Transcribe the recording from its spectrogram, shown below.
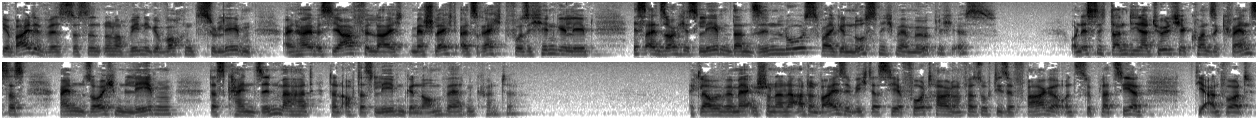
ihr beide wisst, das sind nur noch wenige Wochen zu leben, ein halbes Jahr vielleicht, mehr schlecht als recht vor sich hingelebt, ist ein solches Leben dann sinnlos, weil Genuss nicht mehr möglich ist? Und ist nicht dann die natürliche Konsequenz, dass einem solchen Leben, das keinen Sinn mehr hat, dann auch das Leben genommen werden könnte? Ich glaube, wir merken schon an der Art und Weise, wie ich das hier vortrage und versuche, diese Frage uns zu platzieren. Die Antwort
